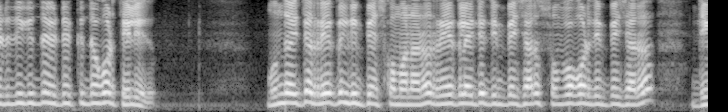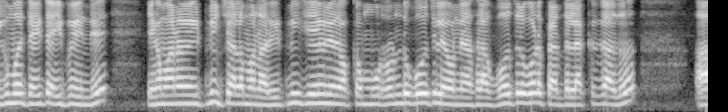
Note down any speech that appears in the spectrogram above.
ఎటు దిగిందో ఎటు ఎక్కిందో కూడా తెలియదు ముందు అయితే రేకులు దింపేసుకోమన్నాను. రేకులు అయితే దింపేశారు సుబ్బ కూడా దింపేశారు. దిగుమతి అయితే అయిపోయింది. ఇక మనం ఇటు నుంచి వెళ్ళమన్నారు. ఇటు నుంచి ఏం లేదు. ఒక మూడు రెండు గోతులే ఉన్నాయి అసలు ఆ గోతులు కూడా పెద్ద లెక్క కాదు. ఆ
